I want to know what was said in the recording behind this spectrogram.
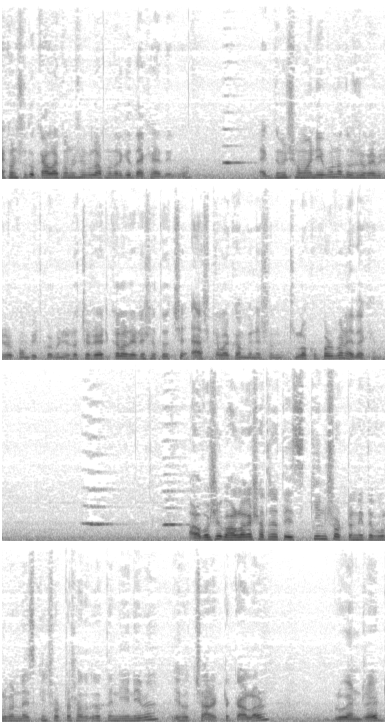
এখন শুধু কালার কম্বিনেশনগুলো আপনাদেরকে দেখাই দেবো। একদমই সময় নিব না দর্শকের ভিডিও কমপ্লিট করবেন। এটা হচ্ছে রেড কালার রেডের সাথে হচ্ছে অ্যাশ কালার কম্বিনেশন লক্ষ্য করবেন, এই দেখেন। আর অবশ্যই ভালো লাগার সাথে সাথে স্ক্রিনশটটা নিতে বলবেন না। স্ক্রিনশটটা সাথে সাথে নিয়ে নেবেন। এ হচ্ছে আরেকটা কালার ব্লু অ্যান্ড রেড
